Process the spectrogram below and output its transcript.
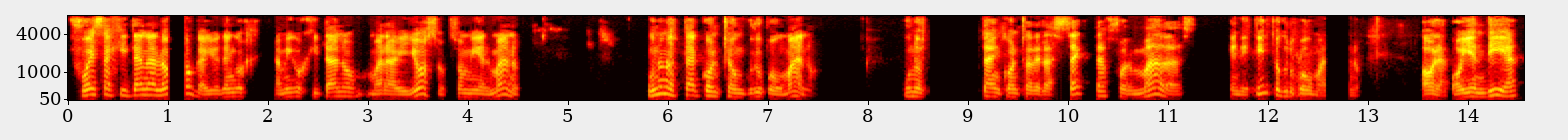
Fue esa gitana loca, yo tengo amigos gitanos maravillosos, son mis hermanos. Uno no está contra un grupo humano, uno está en contra de las sectas formadas en distintos grupos humanos. Ahora, hoy en día,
